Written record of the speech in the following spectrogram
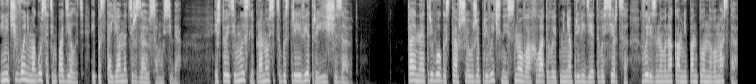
и ничего не могу с этим поделать, и постоянно терзаю саму себя. И что эти мысли проносятся быстрее ветра и исчезают. Тайная тревога, ставшая уже привычной, снова охватывает меня при виде этого сердца, вырезанного на камне понтонного моста.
